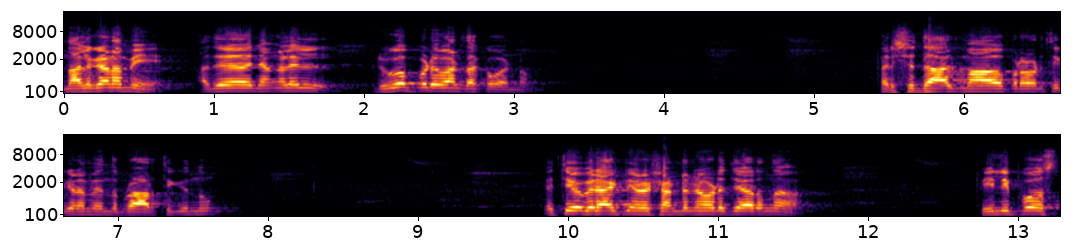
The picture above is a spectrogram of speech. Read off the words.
നൽകണമേ. അത് ഞങ്ങളിൽ രൂപപ്പെടുവാൻ തക്കവണ്ണം. പരിശുദ്ധാത്മാവ് പ്രവർത്തിക്കണമെന്ന് പ്രാർത്ഥിക്കുന്നു. എത്യോപരാജ്ഞിയുടെ ഷണ്ടനോട് ചേർന്ന് ഫിലിപ്പോസ്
